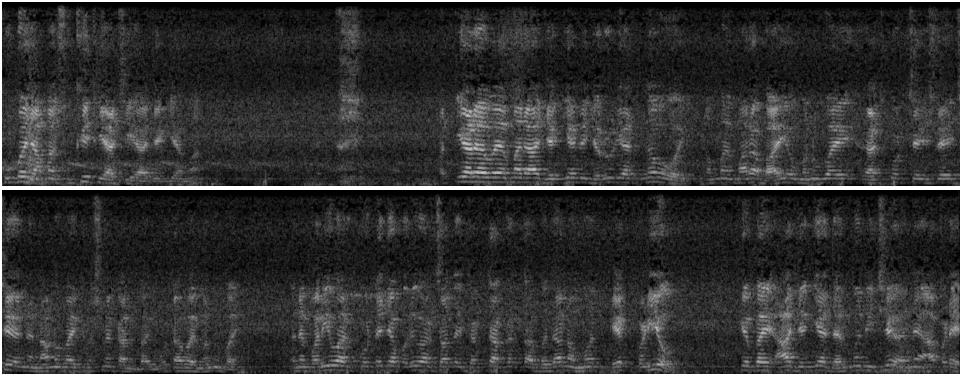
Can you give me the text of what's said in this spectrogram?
ખૂબ જ આમાં સુખી થયા છીએ આ જગ્યામાં. અત્યારે હવે અમારે આ જગ્યાની જરૂરિયાત ન હોય, અમે મારા ભાઈઓ મનુભાઈ રાજકોટ છે રહે છે અને નાનો ભાઈ કૃષ્ણકાંતભાઈ, મોટાભાઈ મનુભાઈ. અને પરિવાર, કોટેજા પરિવાર સાથે ચર્ચા કરતાં બધાનો મત એક પડ્યો કે ભાઈ, આ જગ્યા ધર્મની છે અને આપણે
